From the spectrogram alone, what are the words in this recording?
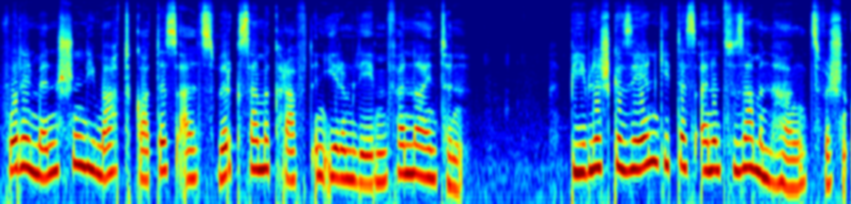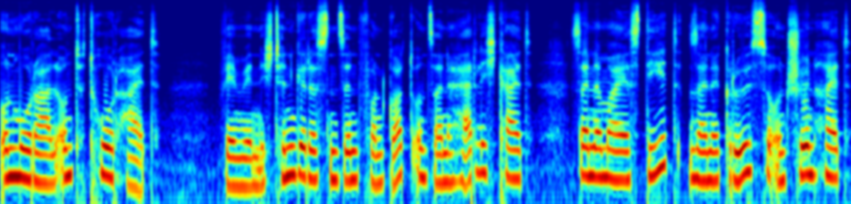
vor den Menschen die Macht Gottes als wirksame Kraft in ihrem Leben verneinten. Biblisch gesehen gibt es einen Zusammenhang zwischen Unmoral und Torheit. Wenn wir nicht hingerissen sind von Gott und seiner Herrlichkeit, seiner Majestät, seiner Größe und Schönheit,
